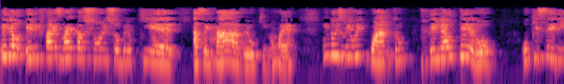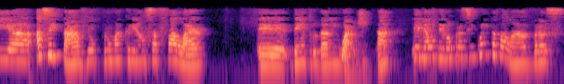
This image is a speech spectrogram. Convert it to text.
Ele, ele faz marcações sobre o que é aceitável, o que não é. Em 2004, ele alterou o que seria aceitável para uma criança falar é, dentro da linguagem, tá? Ele alterou para 50 palavras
